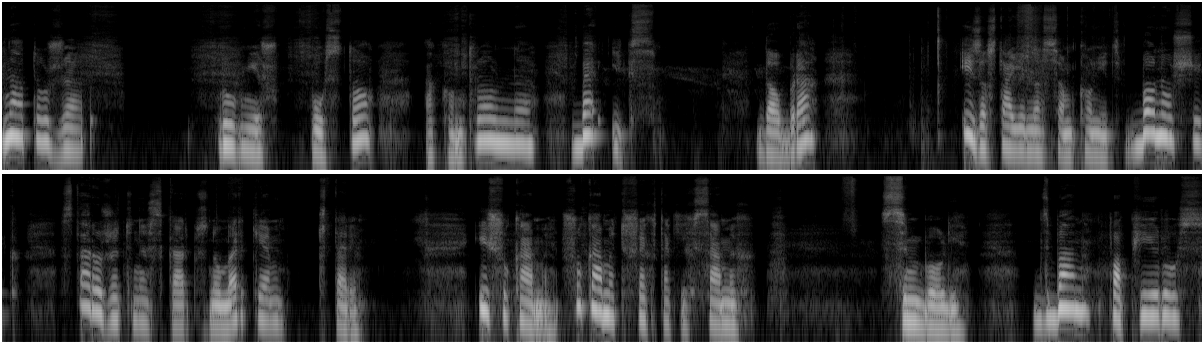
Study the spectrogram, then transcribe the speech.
na to, że również pusto, a kontrolne BX. Dobra. I zostaje na sam koniec bonusik. Starożytny skarb z numerkiem 4. I szukamy. Szukamy trzech takich samych symboli. Dzban, papirus,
